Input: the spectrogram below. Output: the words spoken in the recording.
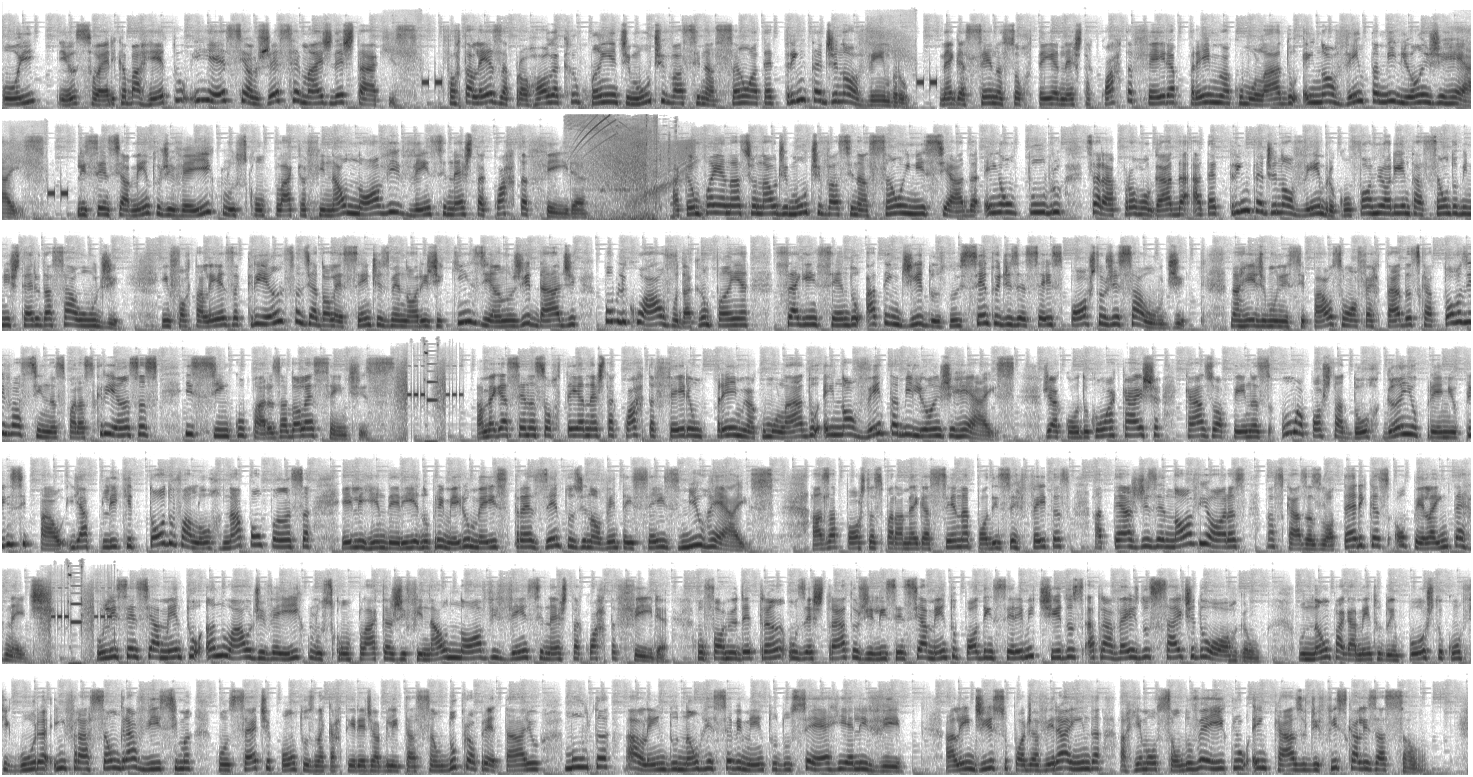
Oi, eu sou Érica Barreto e esse é o GC Mais Destaques. Fortaleza prorroga campanha de multivacinação até 30 de novembro. Mega Sena sorteia nesta quarta-feira prêmio acumulado em 90 milhões de reais. Licenciamento de veículos com placa final 9 vence nesta quarta-feira. A campanha nacional de multivacinação, iniciada em outubro, será prorrogada até 30 de novembro, conforme orientação do Ministério da Saúde. Em Fortaleza, crianças e adolescentes menores de 15 anos de idade, público-alvo da campanha, seguem sendo atendidos nos 116 postos de saúde. Na rede municipal são ofertadas 14 vacinas para as crianças e 5 para os adolescentes. A Mega Sena sorteia nesta quarta-feira um prêmio acumulado em 90 milhões de reais. De acordo com a Caixa, caso apenas um apostador ganhe o prêmio principal e aplique todo o valor na poupança, ele renderia no primeiro mês 396 mil reais. As apostas para a Mega Sena podem ser feitas até às 19 horas nas casas lotéricas ou pela internet. O licenciamento anual de veículos com placas de final 9 vence nesta quarta-feira. Conforme o Detran, os extratos de licenciamento podem ser emitidos através do site do órgão. O não pagamento do imposto configura infração gravíssima, com sete pontos na carteira de habilitação do proprietário, multa além do não recebimento do CRLV. Além disso, pode haver ainda a remoção do veículo em caso de fiscalização.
